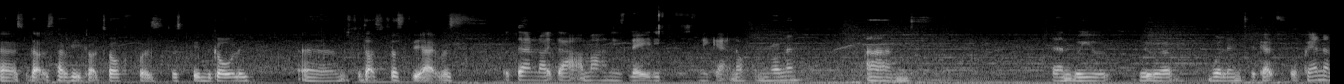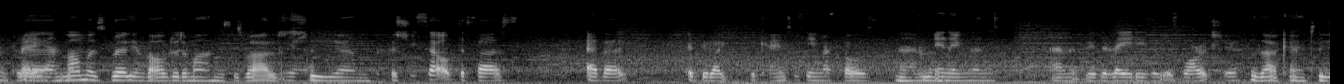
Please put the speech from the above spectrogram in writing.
Uh, so that was how he got tough was just being the goalie. Um, so that's just yeah, it was. But then like that, O'Mahony's ladies was me getting up and running, and then we we were willing to get stuck in and play. Yeah, and Mum was really involved with O'Mahony's as well. Yeah. She um, because she set up the first ever. It'd be like the county team, I suppose, um, in England, and it'd be the ladies. It was Warwickshire. was our county.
